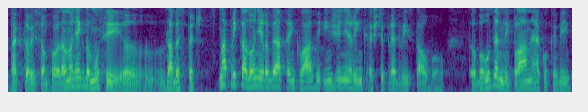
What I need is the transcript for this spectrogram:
takto by som povedal. No niekto musí uh, zabezpečiť... Napríklad oni robia ten kvázi inžiniering ešte pred výstavbou. Lebo územný plán je ako keby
